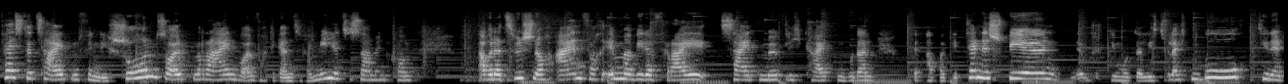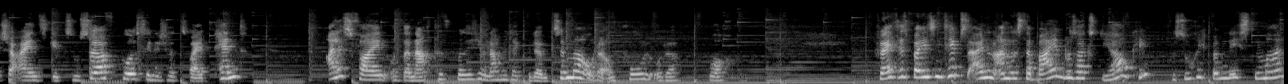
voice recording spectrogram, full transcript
feste Zeiten finde ich schon, sollten rein, wo einfach die ganze Familie zusammenkommt. Aber dazwischen auch einfach immer wieder Freizeitmöglichkeiten, wo dann der Papa geht Tennis spielen, die Mutter liest vielleicht ein Buch, Teenager 1 geht zum Surfkurs, Teenager 2 pennt alles fein und danach trifft man sich am Nachmittag wieder im Zimmer oder am Pool oder wo auch immer. Vielleicht ist bei diesen Tipps ein und anderes dabei und du sagst, ja, okay, versuche ich beim nächsten Mal.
